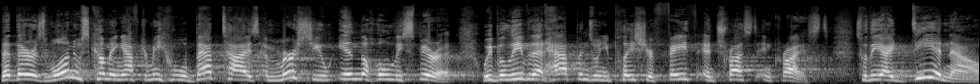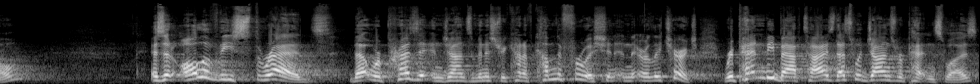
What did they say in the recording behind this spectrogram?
That there is one who's coming after me who will baptize, immerse you in the Holy Spirit. We believe that happens when you place your faith and trust in Christ. So the idea now is that all of these threads that were present in John's ministry kind of come to fruition in the early church. Repent and be baptized, that's what John's repentance was.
